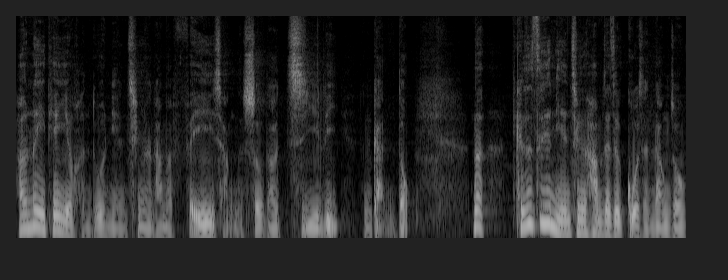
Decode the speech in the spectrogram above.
然后那一天也有很多年轻人，他们非常的受到激励，很感动。那可是这些年轻人，他们在这个过程当中。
